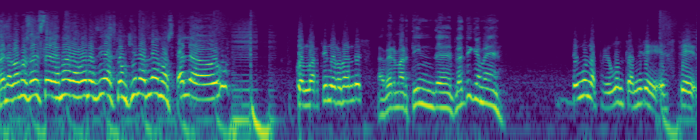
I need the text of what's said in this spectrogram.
Bueno, vamos a esta llamada. Buenos días. ¿Con quién hablamos? Hello. Con Martín Hernández. A ver, Martín, de, platíqueme. Tengo una pregunta, mire, este,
